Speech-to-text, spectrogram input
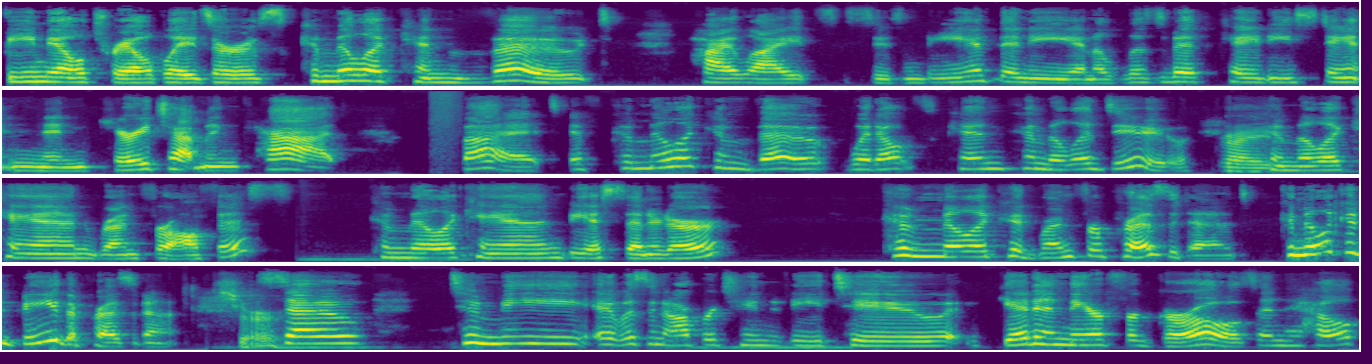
female trailblazers. Camilla Can Vote highlights Susan B. Anthony and Elizabeth Cady Stanton and Carrie Chapman Catt. But if Camilla can vote, what else can Camilla do? Right. Camilla can run for office. Camilla can be a senator. Camilla could run for president. Camilla could be the president. Sure. So to me, it was an opportunity to get in there for girls and help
